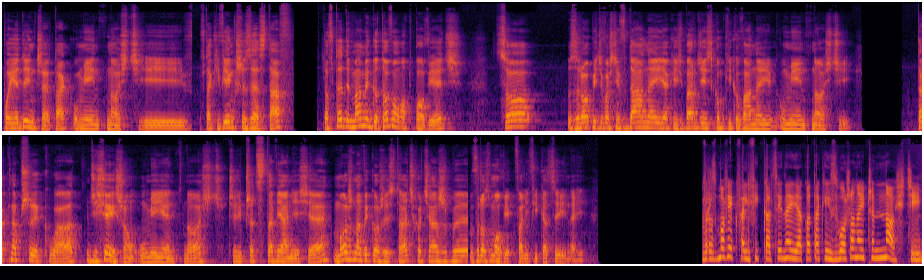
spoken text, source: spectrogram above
pojedyncze tak, umiejętności w taki większy zestaw, to wtedy mamy gotową odpowiedź, co zrobić właśnie w danej, jakiejś bardziej skomplikowanej umiejętności. Tak na przykład dzisiejszą umiejętność, czyli przedstawianie się, można wykorzystać chociażby w rozmowie kwalifikacyjnej. W rozmowie kwalifikacyjnej jako takiej złożonej czynności.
